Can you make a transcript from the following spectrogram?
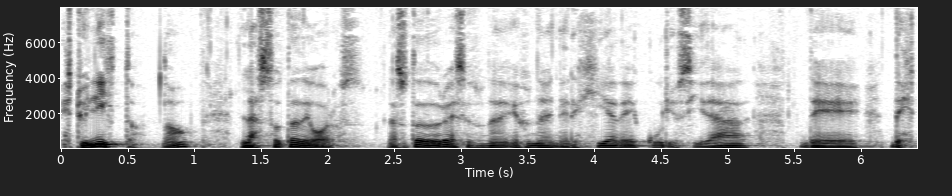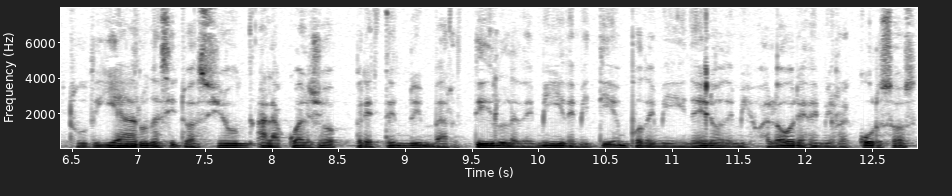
estoy listo, ¿no? La sota de oros. La sota de oros es una, es una energía de curiosidad, de, estudiar una situación a la cual yo pretendo invertirle de mí, de mi tiempo, de mi dinero, de mis valores, de mis recursos.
